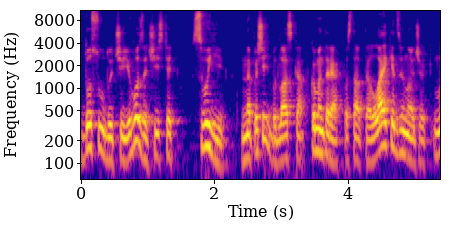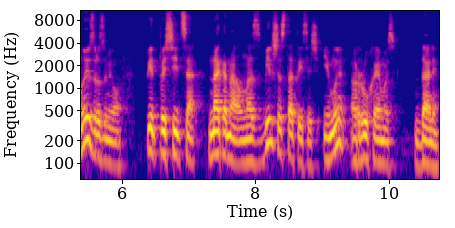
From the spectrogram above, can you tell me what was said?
до суду, чи його зачистять свої? Напишіть, будь ласка, в коментарях, поставте лайк і дзвіночок. Ну і зрозуміло, підпишіться на канал. Нас більше 100 тисяч, і ми рухаємось далі.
